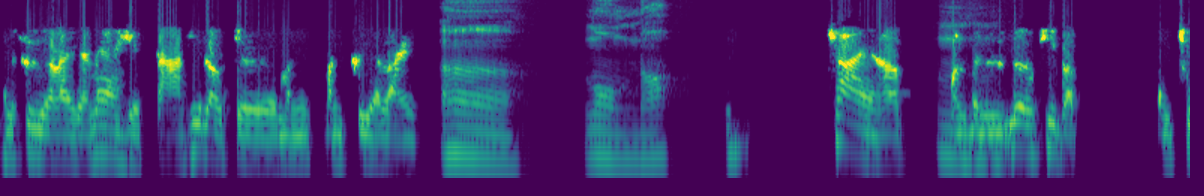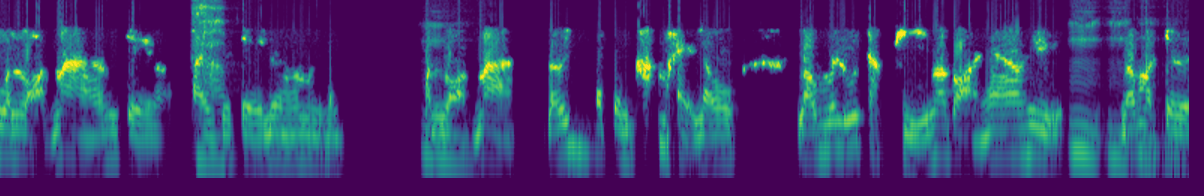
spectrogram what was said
มันคืออะไรกันแน่เหตุการณ์ที่เราเจอมันมันคืออะไร เอองงเนาะใช่ครับอืมมันเป็นเรื่องที่แบบมันชวนหลอนมากครับพี่เจใครครับจะเจอเรื่องนั้นมันมันมันหลอนมาก แล้วยิ่งมาเป็นพระใหม่เรา เราไม่รู้จักผีมาก่อนเนี่ยครับพี่อืมอืแล้วมาเจอ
